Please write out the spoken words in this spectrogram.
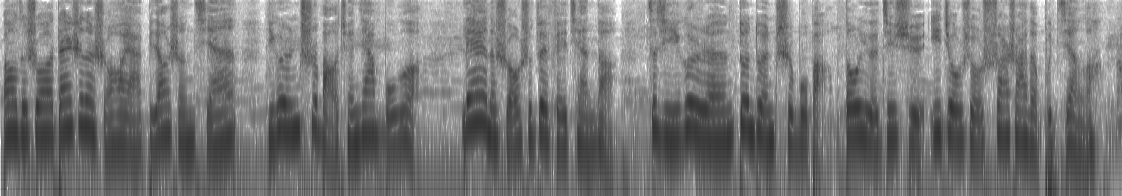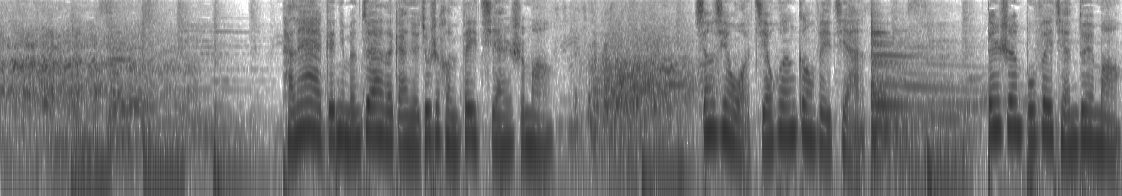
包子说，单身的时候呀，比较省钱，一个人吃饱全家不饿；恋爱的时候是最费钱的，自己一个人顿顿吃不饱，兜里的积蓄依旧是有刷刷的不见了。谈恋爱给你们最爱的感觉就是很费钱，是吗？相信我，结婚更费钱。单身不费钱，对吗？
